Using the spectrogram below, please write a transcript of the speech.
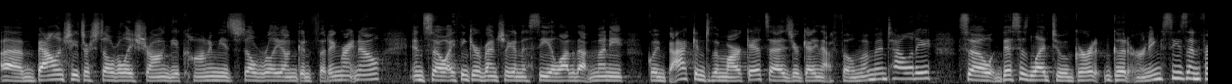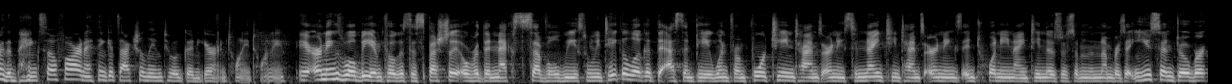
um, balance sheets are still really strong. The economy is still really on good footing right now. And so I think you're eventually going to see a lot of that money going back into the markets as you're getting that FOMO mentality. So this has led to a good, good earnings season for the bank so far. And I think it's actually leading to a good year in 2020. Yeah, earnings will be in focus, especially over the next several weeks. When we take a look at the S&P, it went from 14 times earnings to 19 times earnings in 2019. Those are some of the numbers that you sent over.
